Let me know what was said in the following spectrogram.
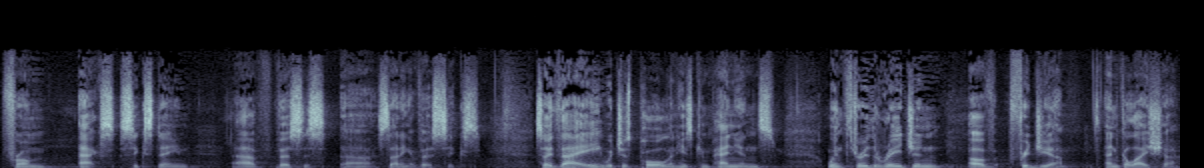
from Acts 16 uh, verses uh, starting at verse 6. So they, which is Paul and his companions, went through the region of Phrygia and Galatia,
